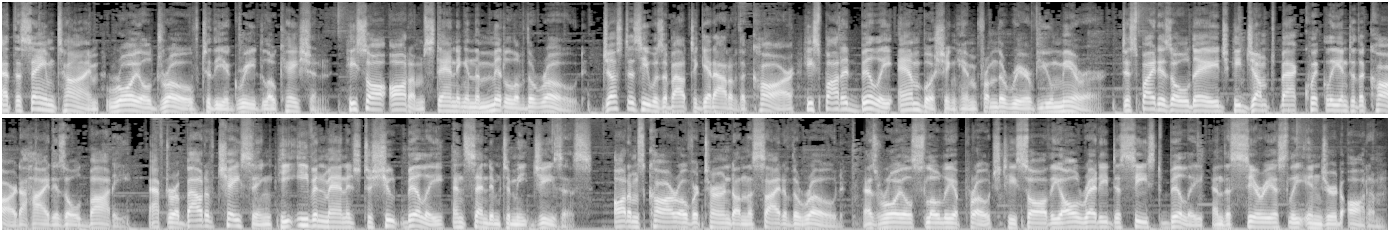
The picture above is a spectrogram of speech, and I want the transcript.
At the same time, Royal drove to the agreed location. He saw Autumn standing in the middle of the road. Just as he was about to get out of the car, he spotted Billy ambushing him from the rearview mirror. Despite his old age, he jumped back quickly into the car to hide his old body. After a bout of chasing, he even managed to shoot Billy and send him to meet Jesus. Autumn's car overturned on the side of the road. As Royal slowly approached, he saw the already deceased Billy and the seriously injured Autumn.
